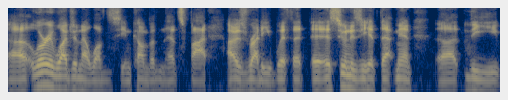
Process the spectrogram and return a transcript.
uh, Leury Legend, I love to see him come in that spot. I was ready with it. As soon as he hit that, man, uh, the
